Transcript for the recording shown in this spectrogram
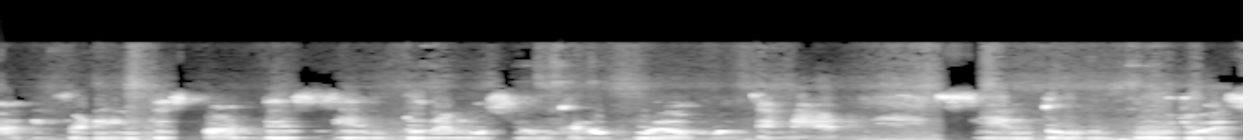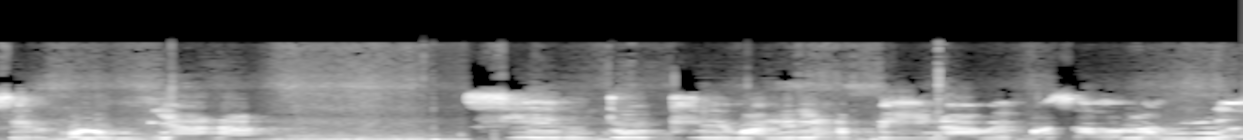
a diferentes partes, siento una que no puedo contener, siento orgullo de ser colombiana, siento que vale la pena haber pasado la vida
